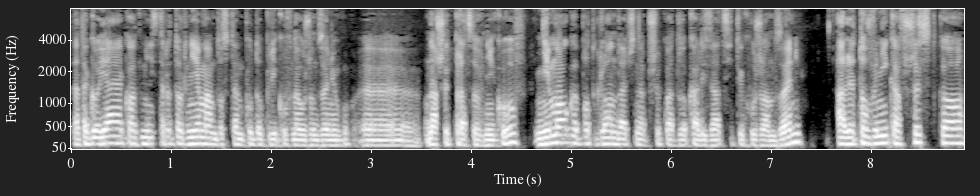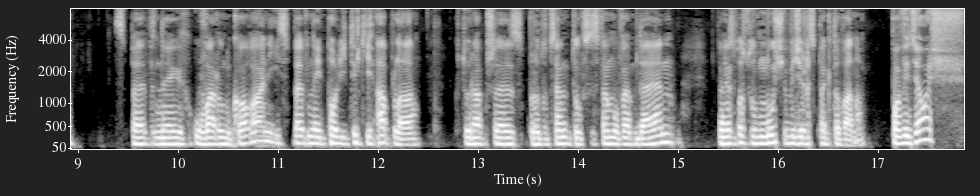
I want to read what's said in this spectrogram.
Dlatego ja jako administrator nie mam dostępu do plików na urządzeniu e, naszych pracowników. Nie mogę podglądać na przykład lokalizacji tych urządzeń, ale to wynika wszystko z pewnych uwarunkowań i z pewnej polityki Apple'a, która przez producentów systemów MDN w pewien sposób musi być respektowana. Powiedziałeś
